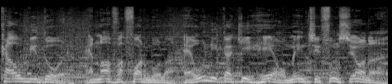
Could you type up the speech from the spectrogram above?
Calmidor é nova fórmula, é única que realmente funciona.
